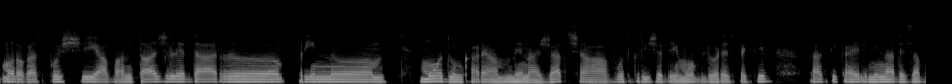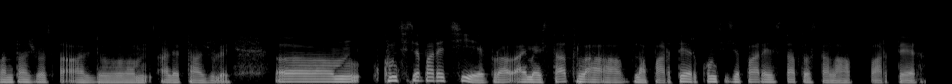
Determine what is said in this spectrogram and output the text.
mă rog, a spus și avantajele, dar uh, prin uh, modul în care a menajat și a avut grijă de imobilul respectiv, practic a eliminat dezavantajul ăsta al, uh, al etajului. Cum ți se pare ție? Ai mai stat la, la parter? Cum ți se pare statul ăsta la parter?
